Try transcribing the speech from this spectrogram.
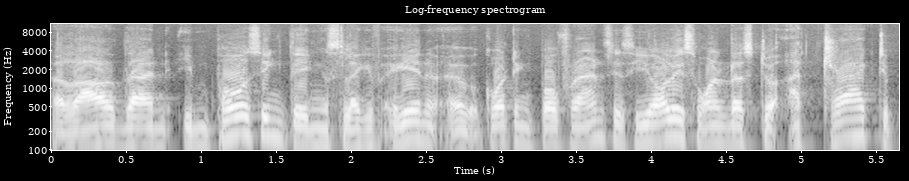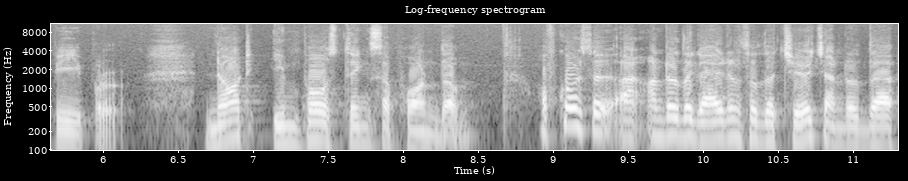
rather than imposing things like, if, again, uh, quoting Pope Francis, he always wanted us to attract people, not impose things upon them. Of course, uh, uh, under the guidance of the church, under the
